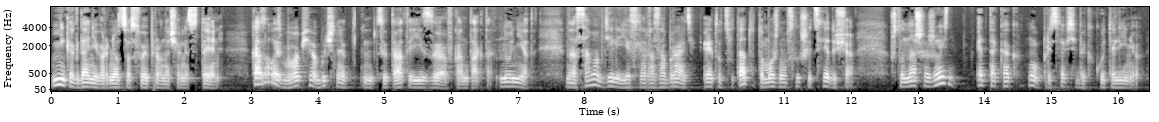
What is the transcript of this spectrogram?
никогда не вернется в свое первоначальное состояние. Казалось бы, вообще обычная цитата из э, ВКонтакта. Но нет. На самом деле, если разобрать эту цитату, то можно услышать следующее. Что наша жизнь – это как, ну, представь себе какую-то линию –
